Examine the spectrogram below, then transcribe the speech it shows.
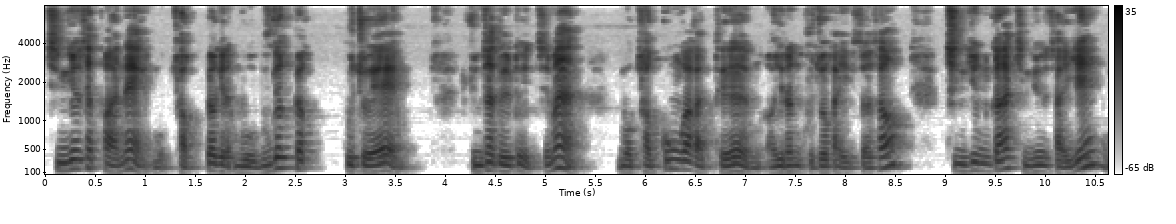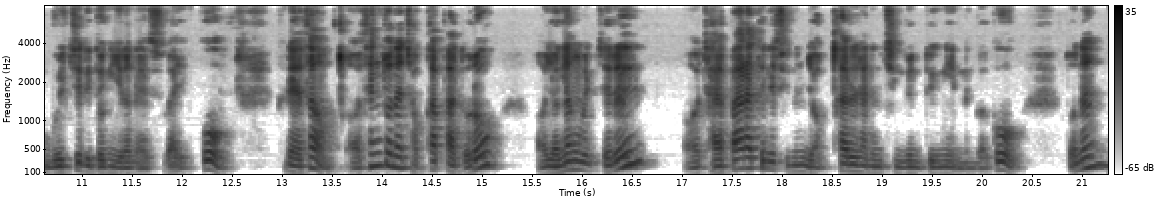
자, 진균세포 안에 뭐 격벽이라 뭐 무격벽 구조의 균사들도 있지만 뭐 격공과 같은 어, 이런 구조가 있어서 진균과 진균 사이에 물질 이동이 일어날 수가 있고 그래서 어, 생존에 적합하도록 어, 영양 물질을 어, 잘 빨아들일 수 있는 역할을 하는 진균 등이 있는 거고 또는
